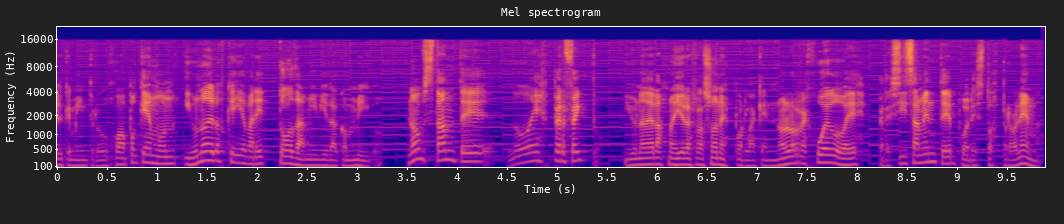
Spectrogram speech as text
el que me introdujo a Pokémon y uno de los que llevaré toda mi vida conmigo. No obstante, no es perfecto, y una de las mayores razones por la que no lo rejuego es precisamente por estos problemas.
